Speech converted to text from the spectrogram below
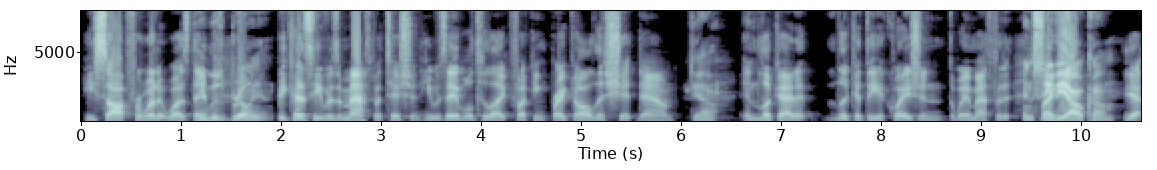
He saw it for what it was. Then he was brilliant. because he was a mathematician. He was able to like fucking break all this shit down Yeah, and look at it, look at the equation the way math. and see like, the outcome yeah.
